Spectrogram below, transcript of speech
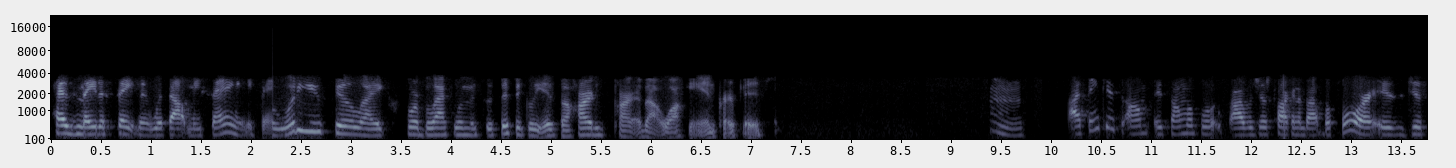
has made a statement without me saying anything. What do you feel like for black women specifically is the hardest part about walking in purpose? Hmm. I think it's um it's almost what I was just talking about before is just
